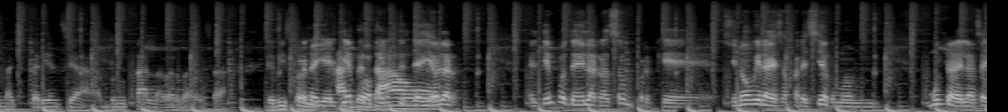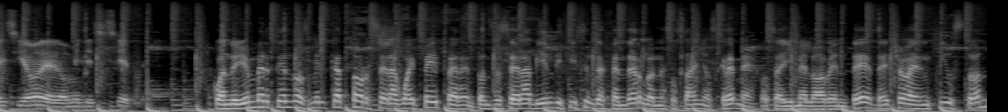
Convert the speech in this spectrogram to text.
una experiencia brutal, la verdad. O sea, he visto. Bueno, y el tiempo aparte te dio la, el tiempo te dio la razón, porque si no hubiera desaparecido como muchas de las ICO de 2017 cuando yo invertí en 2014 era white paper, entonces era bien difícil defenderlo en esos años, créeme. O sea, y me lo aventé. De hecho, en Houston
